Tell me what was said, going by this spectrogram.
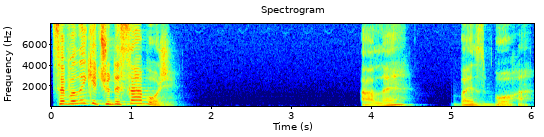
Це великі чудеса Божі. Але без Бога.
